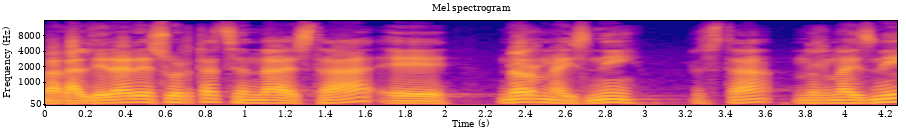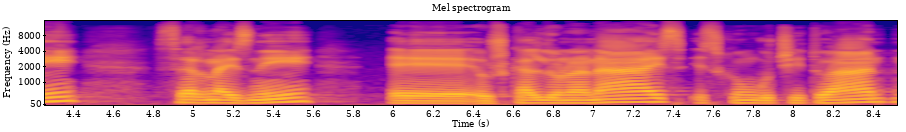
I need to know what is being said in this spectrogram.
ba galdera ere suertatzen da, ez da, e, nor naiz ni, ez da, nor naiz ni, zer naiz ni, e, Euskalduna naiz, izkun gutxituan,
